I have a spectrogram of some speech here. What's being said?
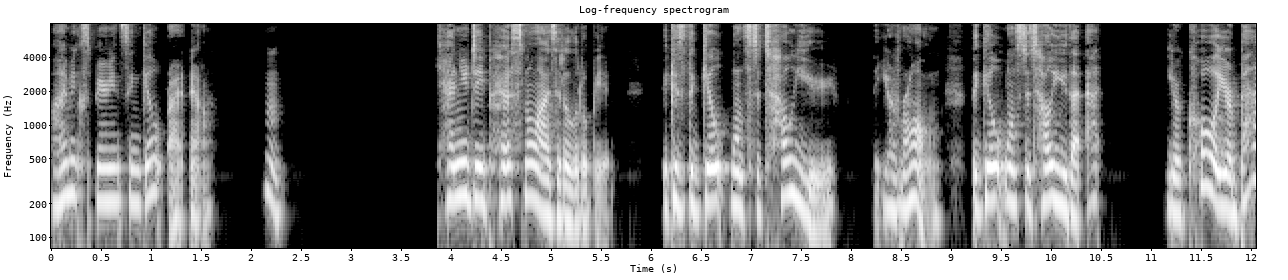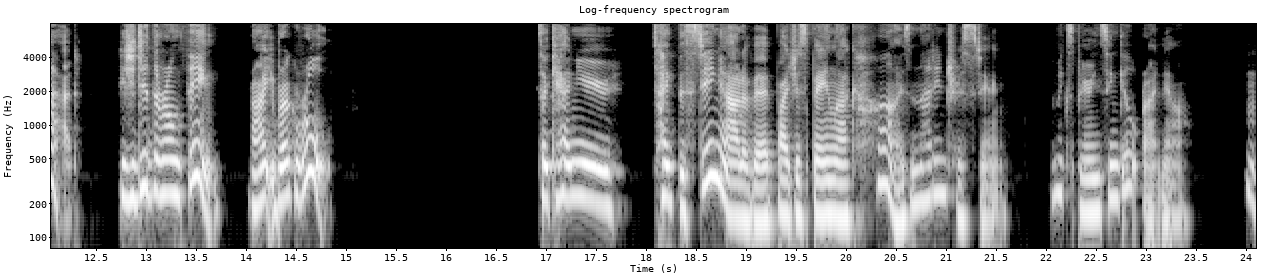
I'm experiencing guilt right now. Hmm. Can you depersonalize it a little bit? Because the guilt wants to tell you that you're wrong. The guilt wants to tell you that at your core, you're bad because you did the wrong thing right? You broke a rule. So can you take the sting out of it by just being like, huh, isn't that interesting? I'm experiencing guilt right now. Hmm.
